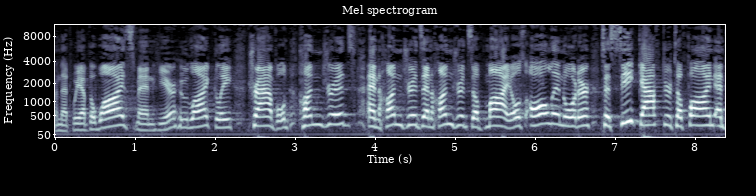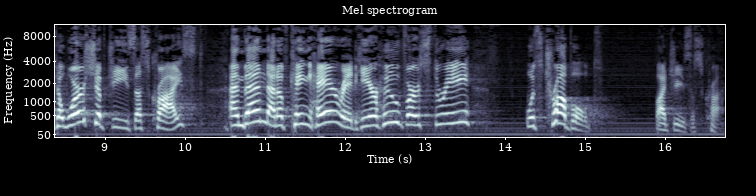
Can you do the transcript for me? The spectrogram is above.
And that we have the wise men here who likely traveled hundreds and hundreds and hundreds of miles, all in order to seek after, to find, and to worship Jesus Christ. And then that of King Herod here, who, verse 3, was troubled by Jesus Christ.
